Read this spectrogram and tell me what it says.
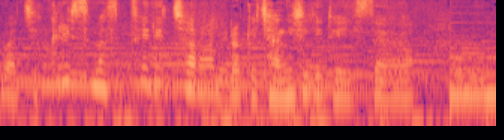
마치 크리스마스 트리처럼 이렇게 장식이 돼 있어요.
